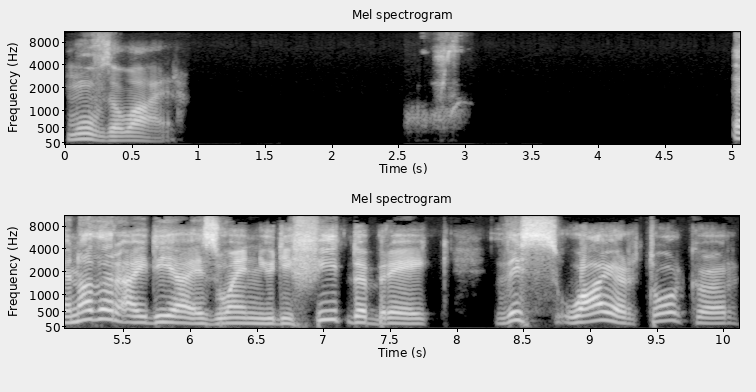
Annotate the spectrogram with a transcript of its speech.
move the wire. Another idea is when you defeat the brake, this wire torquer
